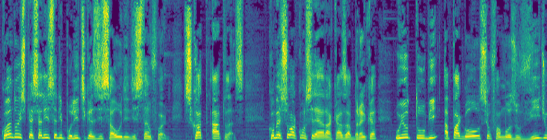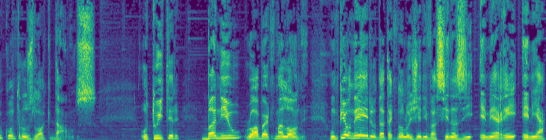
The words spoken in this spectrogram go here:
Quando o especialista de políticas de saúde de Stanford, Scott Atlas, começou a aconselhar a Casa Branca, o YouTube apagou seu famoso vídeo contra os lockdowns. O Twitter baniu Robert Malone, um pioneiro da tecnologia de vacinas de mRNA,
